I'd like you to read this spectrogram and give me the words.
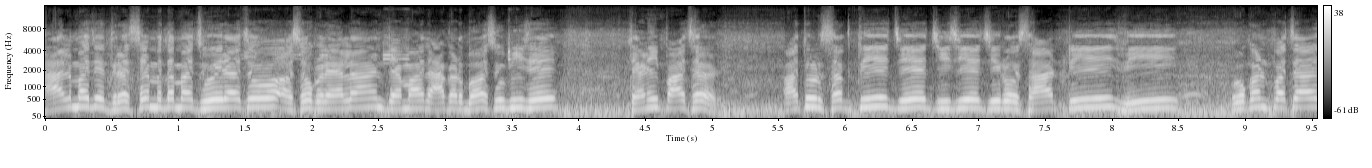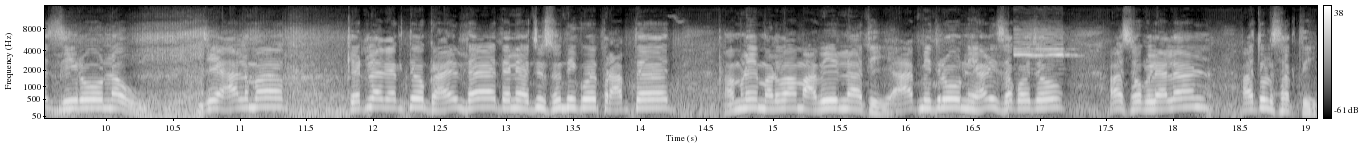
હાલમાં જે દ્રશ્યમાં તમે જોઈ રહ્યા છો, અશોક લેલન તેમાં આગળ બસ ઊભી છે. તેની પાછળ અતુલ શક્તિ જે જીજે જીરો સાઠથી વી ઓગણપચાસ જીરો નવ. જે હાલમાં કેટલા વ્યક્તિઓ ઘાયલ થયા તેને હજુ સુધી કોઈ પ્રાપ્ત અમને મળવામાં આવી નથી. આપ મિત્રો નિહાળી શકો છો અશોક લેલન અતુલ શક્તિ.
